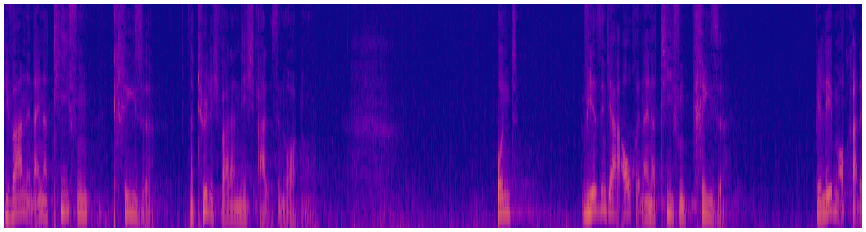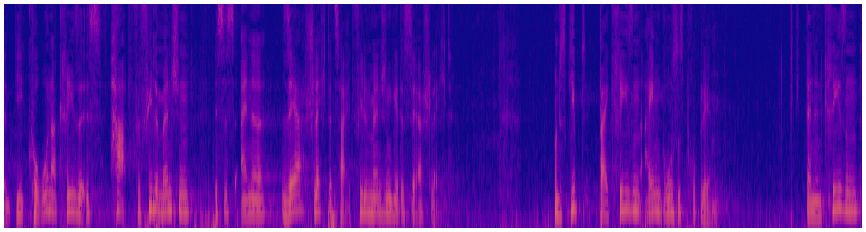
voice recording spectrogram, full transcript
Die waren in einer tiefen Krise. Natürlich war da nicht alles in Ordnung. Und wir sind ja auch in einer tiefen Krise. Wir leben auch gerade, die Corona-Krise ist hart. Für viele Menschen ist es eine sehr schlechte Zeit. Vielen Menschen geht es sehr schlecht. Und es gibt bei Krisen ein großes Problem. Denn in Krisen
